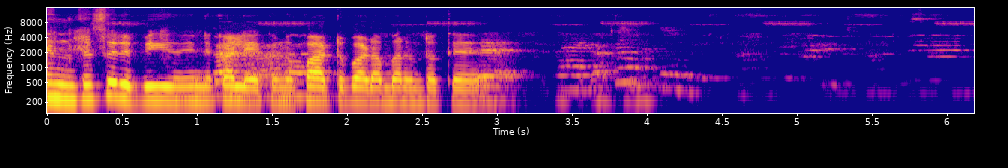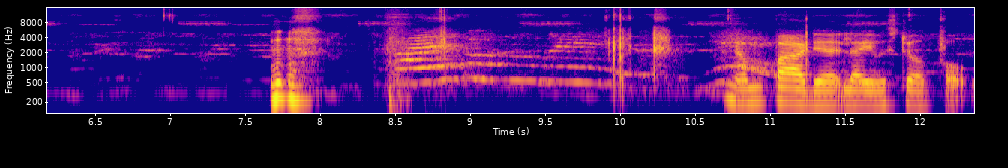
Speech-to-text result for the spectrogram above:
എന്ത് സുരഭി നിന്നെ കളിയാക്കണ പാട്ട് പാടാൻ പറഞ്ഞിട്ടൊക്കെ? ഞാൻ പാടിയ ലൈവ് സ്റ്റോപ്പ് ആവും.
